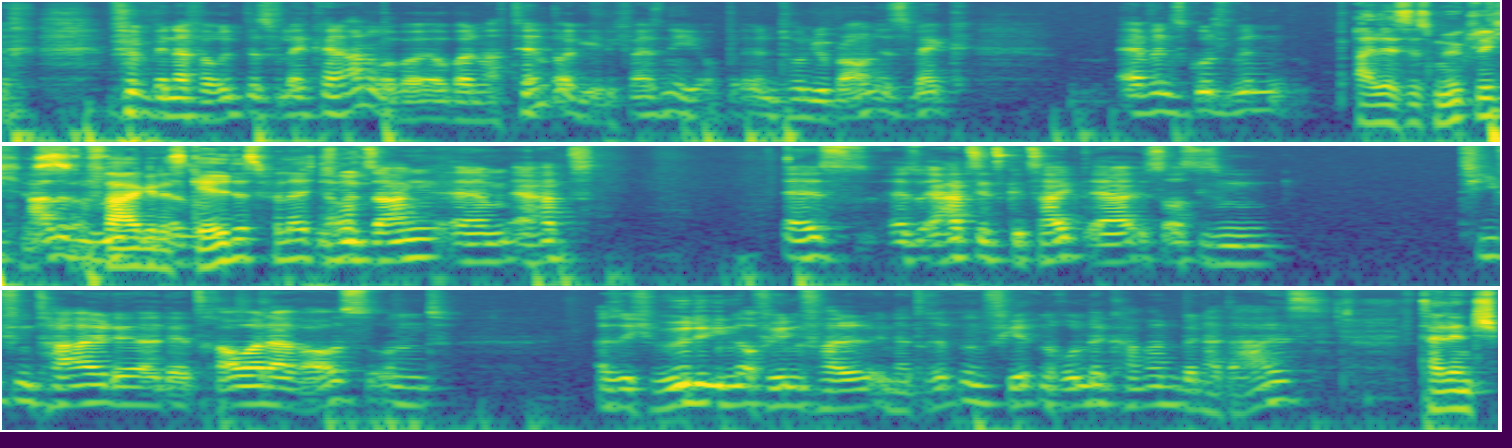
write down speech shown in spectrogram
wenn er verrückt ist, vielleicht keine Ahnung, ob er, ob er nach Tampa geht. Ich weiß nicht, ob Antonio Brown ist weg, Evans Goodwin. alles ist möglich. Alles ist eine Frage möglich. des Also, Geldes vielleicht Ich auch. würde sagen, ähm, er hat, er ist, also er hat es jetzt gezeigt, er ist aus diesem tiefen Tal der, der Trauer da raus und also ich würde ihn auf jeden Fall in der dritten, vierten Runde covern, wenn er da ist. Talent,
